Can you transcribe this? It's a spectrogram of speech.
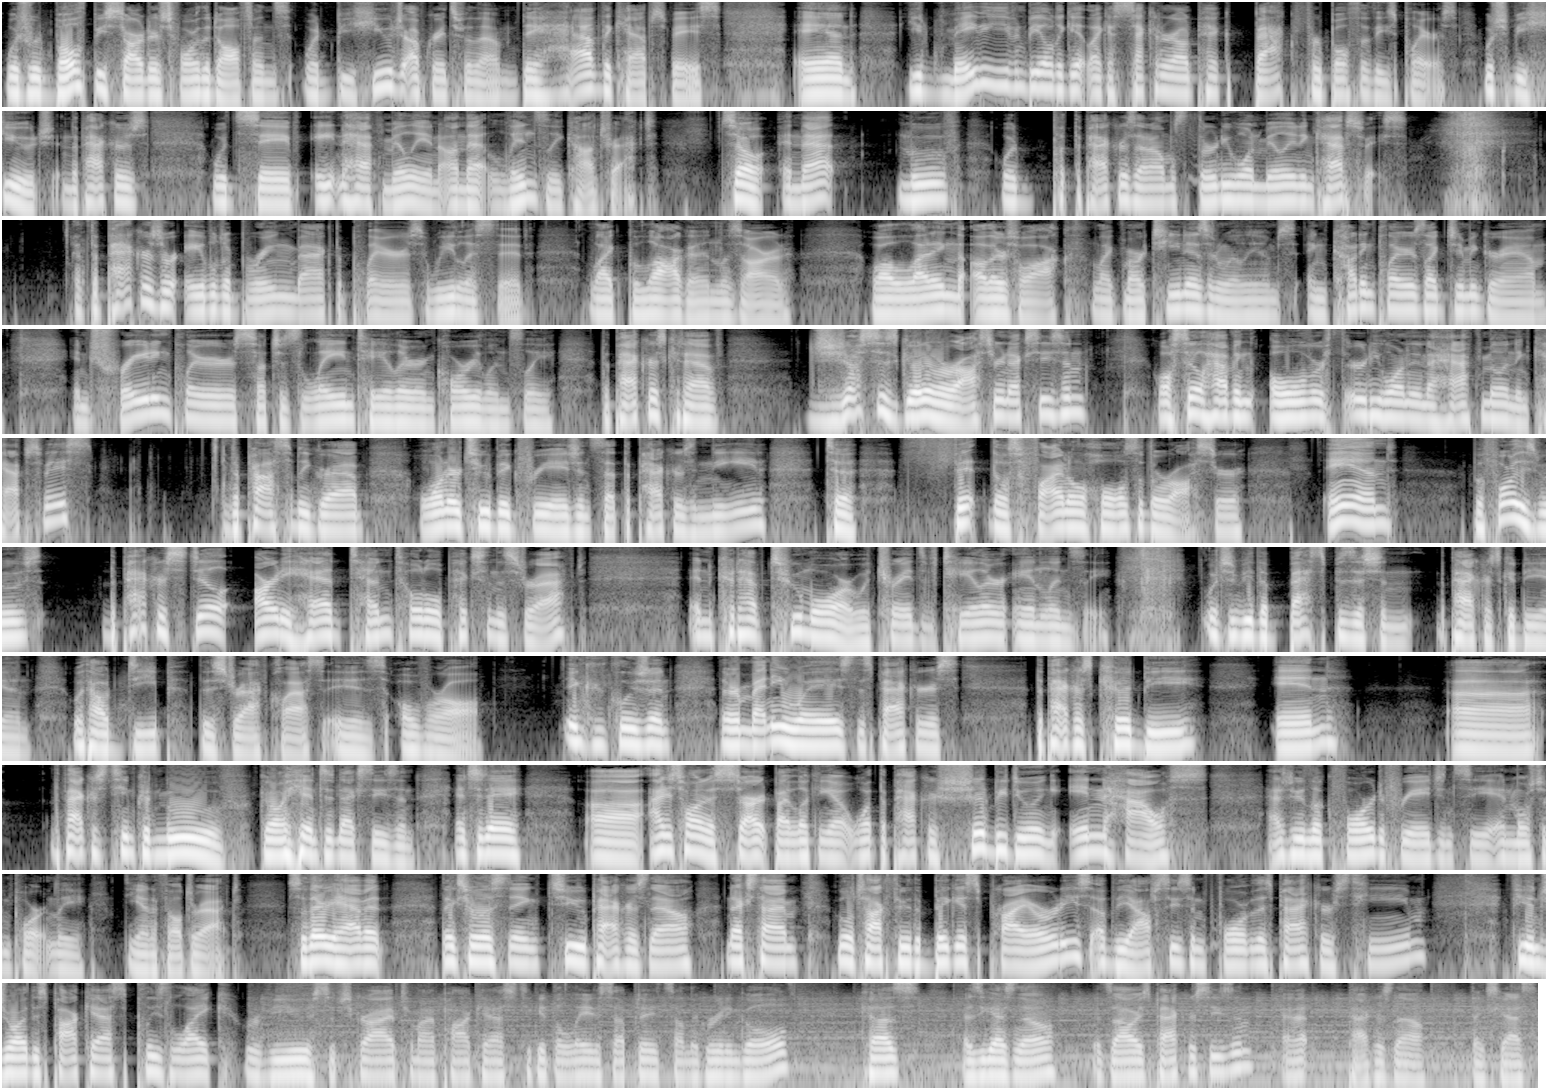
which would both be starters for the Dolphins, would be huge upgrades for them. They have the cap space, and you'd maybe even be able to get like a second round pick back for both of these players, which would be huge. And the Packers would save eight and a half million on that Linsley contract. So, and that move would put the Packers at almost 31 million in cap space. If the Packers were able to bring back the players we listed, like Bulaga and Lazard, while letting the others walk, like Martinez and Williams, and cutting players like Jimmy Graham, and trading players such as Lane Taylor and Corey Linsley, the Packers could have just as good of a roster next season while still having over 31.5 million in cap space to possibly grab one or two big free agents that the Packers need to fit those final holes of the roster. And before these moves, the Packers still already had 10 total picks in this draft and could have two more with trades of Taylor and Linsley, which would be the best position the Packers could be in with how deep this draft class is overall. In conclusion, there are many ways this Packers the Packers could be in uh, the Packers team could move going into next season. And today, uh, I just wanted to start by looking at what the Packers should be doing in house as we look forward to free agency and, most importantly, the NFL draft. So there you have it. Thanks for listening to Packers Now. Next time, we'll talk through the biggest priorities of the offseason for this Packers team. If you enjoyed this podcast, please like, review, subscribe to my podcast to get the latest updates on the green and gold. Because, as you guys know, it's always Packers season at Packers Now. Thanks, guys.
